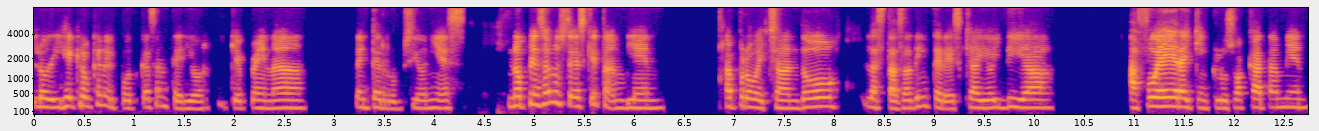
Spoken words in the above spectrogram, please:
lo dije creo que en el podcast anterior, y qué pena la interrupción, y es, ¿no piensan ustedes que también aprovechando las tasas de interés que hay hoy día afuera y que incluso acá también,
